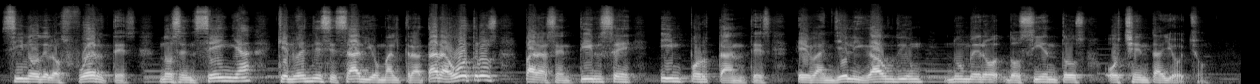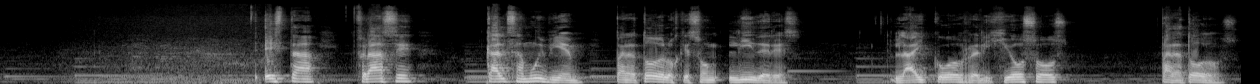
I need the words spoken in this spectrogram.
sino de los fuertes. Nos enseña que no es necesario maltratar a otros para sentirse importantes. Evangelii Gaudium número 288. Esta frase calza muy bien para todos los que son líderes, laicos, religiosos, para todos.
